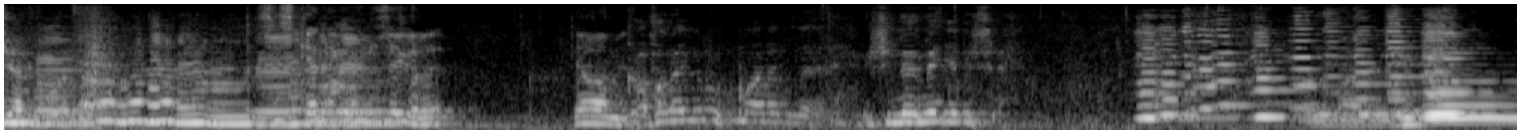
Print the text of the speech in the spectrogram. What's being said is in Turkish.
şarkı var. Siz kendi gönlünüze göre devam edin. Kafana göre okumarım be. İçinden ne gelirse. Oğlum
